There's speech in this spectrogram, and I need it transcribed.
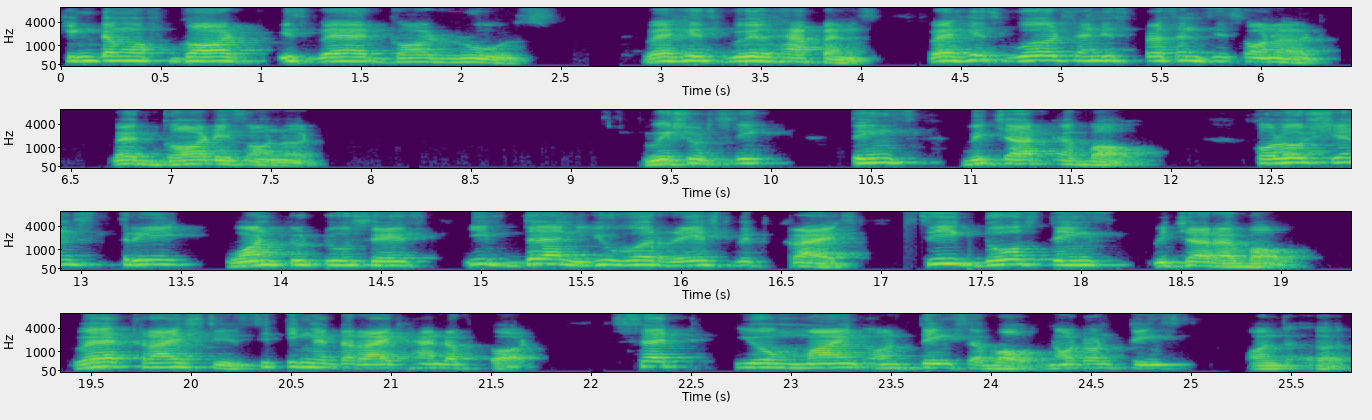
Kingdom of God is where God rules, where his will happens, where his words and his presence is honored, where God is honored. We should seek things which are above. Colossians 3 1 to 2 says, If then you were raised with Christ, seek those things which are above, where Christ is sitting at the right hand of God. Set your mind on things above, not on things on the earth.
